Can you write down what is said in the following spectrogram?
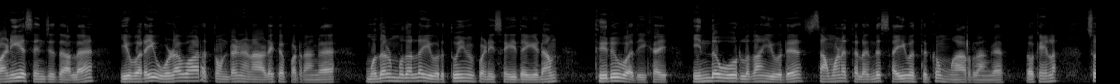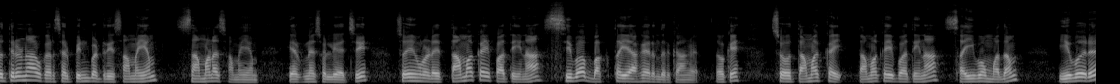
பணியை செஞ்சதால் இவரை உழவார தொண்டன் என அழைக்கப்படுறாங்க. முதல் முதல்ல இவர் தூய்மை பணி செய்த இடம் திருவதிகை. இந்த ஊரில் தான் இவர் சமணத்திலேருந்து சைவத்துக்கு மாறுறாங்க. ஓகேங்களா? ஸோ திருநாவுக்கரசர் பின்பற்றிய சமயம் சமண சமயம். ஏற்கனவே சொல்லியாச்சு. ஸோ இவங்களுடைய தமக்கை பார்த்தீங்கன்னா சிவ பக்தையாக இருந்திருக்காங்க. ஓகே ஸோ தமக்கை. தமக்கை பார்த்தீங்கன்னா சைவ மதம். இவர்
